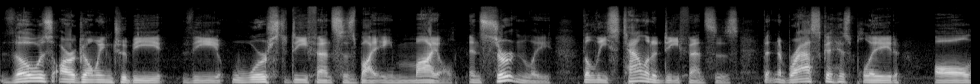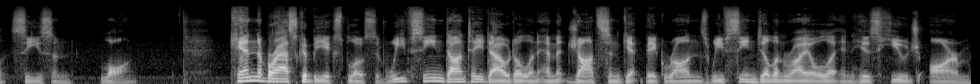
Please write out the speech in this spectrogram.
Those are going to be the worst defenses by a mile, and certainly the least talented defenses that Nebraska has played all season long. Can Nebraska be explosive? We've seen Dante Dowdle and Emmett Johnson get big runs. We've seen Dylan Raiola and his huge arm.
